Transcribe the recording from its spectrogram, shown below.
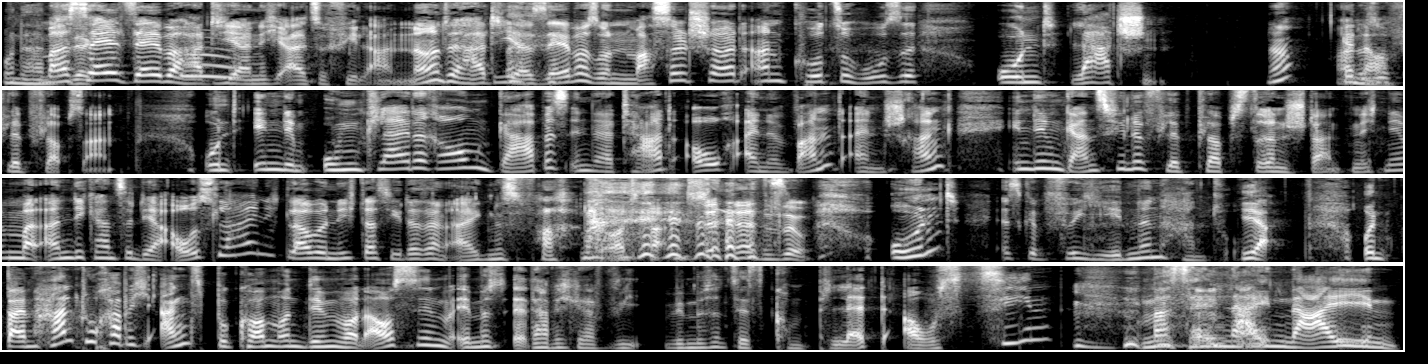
Marcel selber hatte ja nicht allzu viel an, ne? Der hatte ja selber so ein Muscle-Shirt an, kurze Hose und Latschen. Ne? Hatte Genau. so Flipflops an. Und in dem Umkleideraum gab es in der Tat auch eine Wand, einen Schrank, in dem ganz viele Flipflops drin standen. Ich nehme mal an, die kannst du dir ausleihen. Ich glaube nicht, dass jeder sein eigenes Fach dort hat. so. Und es gibt für jeden ein Handtuch. Ja, und beim Handtuch habe ich Angst bekommen und dem Wort ausziehen, da habe ich gedacht, wie, wir müssen uns jetzt komplett ausziehen? Marcel, nein, nein,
